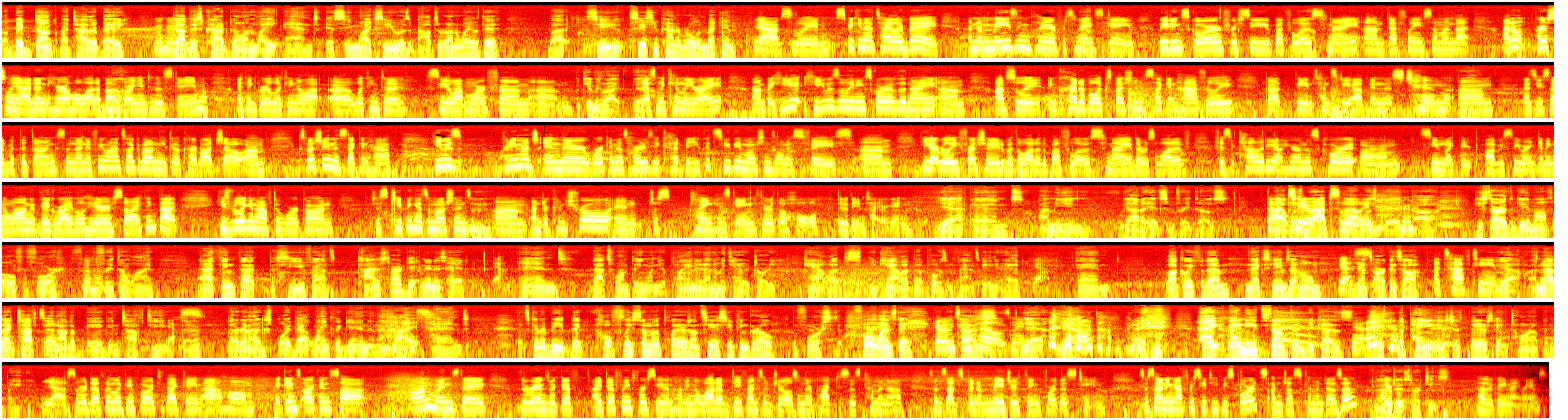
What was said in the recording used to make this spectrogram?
a big dunk by Tyler Bey mm-hmm. got this crowd going late, and it seemed like CU was about to run away with it. But CSU, CSU kind of rolled him back in. Yeah, absolutely. And speaking of Tyler Bey, an amazing player for tonight's yep. game, leading scorer for CU Buffaloes yep. tonight. Um, definitely someone that I don't personally, I didn't hear a whole lot about no. going into this game. I think we're looking a lot, uh, looking to see a lot more from um, McKinley Wright. Yeah. Yes, McKinley Wright. Um, but he he was the leading scorer of the night. Um, absolutely incredible, especially in the second half. Really got the intensity up in this gym. Yeah. Um, as you said with the dunks, and then if we want to talk about Nico Carvacho, um, especially in the second half, he was pretty much in there working as hard as he could, but you could see the emotions on his face. Um, he got really frustrated with a lot of the Buffaloes tonight. There was a lot of physicality out here on this court. Um, seemed like they obviously weren't getting along, a big rival here. So I think that he's really going to have to work on just keeping his emotions mm. um, under control and just playing his game through the whole, through the entire game. Yeah, and I mean, got to hit some free throws. That, that too, big. absolutely. That was big. Uh, he started the game off 0 for 4 from mm-hmm. the free throw line. And I think that the CU fans kind of started getting in his head. Yeah. And that's one thing when you're playing in enemy territory, you can't let the, you can't let the opposing fans get in your head. Yeah. And luckily for them, next game's at home yes. against Arkansas. A tough team. Yeah, another, another tough, tough another big and tough team. Yes. They're they're going to exploit that length again and that yes. height and it's going to be they, hopefully some of the players on CSU can grow before before Wednesday. Give them because, some pills, maybe. Yeah, yeah. they, they, they, need something because yeah. this, the paint is just they're just getting torn up in the paint. Yeah, so we're definitely looking forward to that game at home against Arkansas on Wednesday. The Rams are. I definitely foresee them having a lot of defensive drills in their practices coming up, since that's been a major thing for this team. So signing off for CTV Sports, I'm Jessica Mendoza. And I'm Jayson Ortiz. Have a great night, Rams.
